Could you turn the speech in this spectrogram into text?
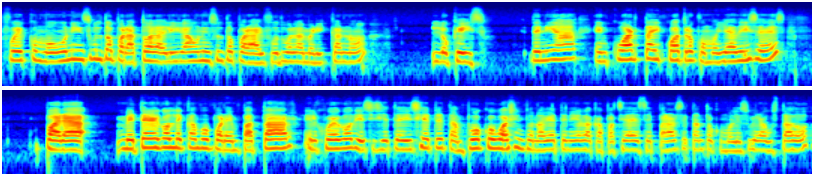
fue como un insulto para toda la liga, un insulto para el fútbol americano lo que hizo. Tenía en cuarta y cuatro, como ya dices, para meter el gol de campo para empatar el juego 17-17. Tampoco Washington había tenido la capacidad de separarse tanto como les hubiera gustado.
